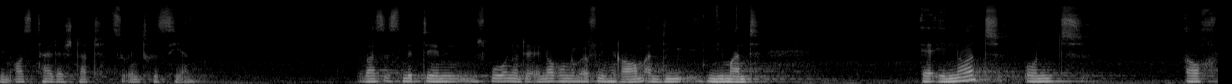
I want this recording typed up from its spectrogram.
den Ostteil der Stadt, zu interessieren. Was ist mit den Spuren und Erinnerungen im öffentlichen Raum, an die niemand erinnert und auch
